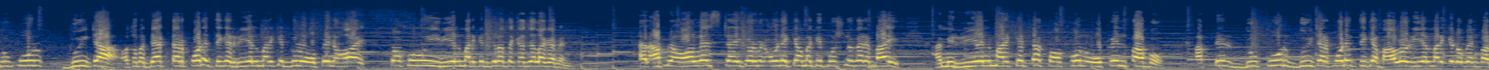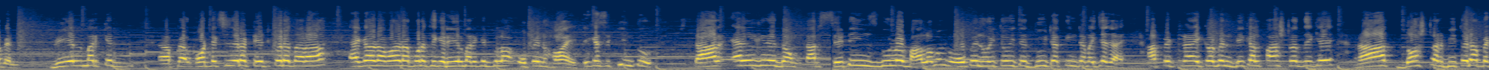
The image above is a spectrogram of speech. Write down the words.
দুপুর দুইটা অথবা দেড়টার পরে থেকে রিয়েল মার্কেটগুলো ওপেন হয়, তখন ওই রিয়েল মার্কেট গুলোতে কাজে লাগাবেন। আর আপনি অলওয়েজ ট্রাই করবেন। অনেকে আমাকে প্রশ্ন করে, ভাই, আমি রিয়েল মার্কেটটা কখন ওপেন পাবো? আপনার দুপুর দুইটার পরে থেকে ভালো রিয়েল মার্কেট ওপেন পাবেন। রিয়েল মার্কেট আপনার কটেক্সে যারা ট্রেড করে তারা এগারোটা বারোটা পরে থেকে রিয়েল মার্কেটগুলো ওপেন হয়। ঠিক আছে? কিন্তু তার অ্যালগরিদম তার সেটিংসগুলো ভালোভাবে ওপেন হইতে হইতে দুইটা, তিনটা বেঁচে যায়। আপনি ট্রাই করবেন বিকাল পাঁচটা থেকে রাত দশটার ভিতরে আপনি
